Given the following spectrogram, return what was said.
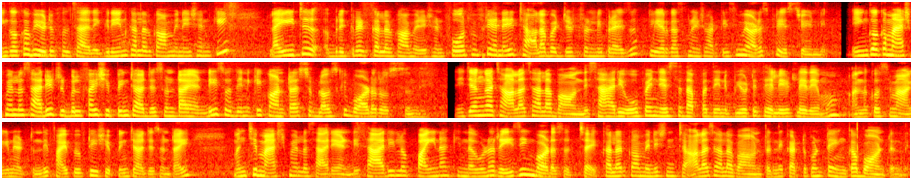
ఇంకొక బ్యూటిఫుల్ శారీ. గ్రీన్ కలర్ కాంబినేషన్కి light brick red colour combination four fifty అనేది చాలా బడ్జెట్ ఫ్రెండ్లీ ప్రైస్ క్లియర్గా స్క్రీన్ షాట్ తీసి మీ ఆర్డర్స్ ప్లేస్ చేయండి. ఇంకొక marshmallow sari triple five shipping charges ఉంటాయండి. సో దీనికి కాంట్రాస్ట్ బ్లౌజ్కి బార్డర్ వస్తుంది. నిజంగా చాలా చాలా బాగుంది. శారీ ఓపెన్ చేస్తే తప్ప దీని బ్యూటీ తెలియట్లేదేమో. అందుకోసమే ఆగినట్టుంది. ఫైవ్ ఫిఫ్టీ షిప్పింగ్ ఛార్జెస్ ఉంటాయి. మంచి మ్యాష్ మెల్లో శారీ అండి. శారీలో పైన కింద కూడా రేజింగ్ బార్డర్స్ వచ్చాయి. కలర్ కాంబినేషన్ చాలా చాలా బాగుంటుంది. కట్టుకుంటే ఇంకా బాగుంటుంది.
